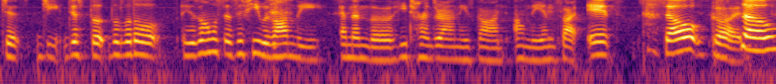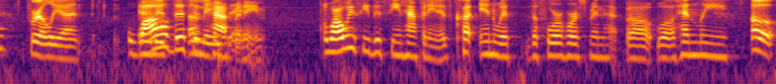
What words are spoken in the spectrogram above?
just just the the little. He's almost as if he was on the, and then the he turns around and he's gone on the inside. It's so good. So brilliant. while this amazing. is happening, while we see this scene happening, it's cut in with the four horsemen. Uh, well, Henley. Oh,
